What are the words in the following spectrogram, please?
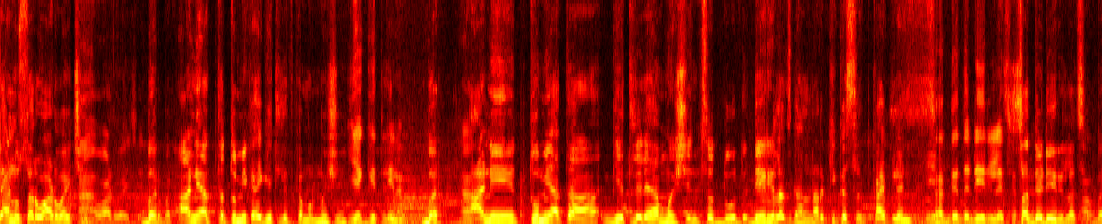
त्यानुसार वाढवायची. हा वाढवायचे. बर बर. आणि आता तुम्ही काय घेतलीत का मग म्हशी? एक घेतली ना. बर. हा. आणि तुम्ही आता घेतलेल्या ह्या म्हशींचं दूध डेअरीलाच घालणार की कसं? काय प्लॅन सध्या तर डेअरीलाच आहे. सध्या डेअरीलाच बर.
